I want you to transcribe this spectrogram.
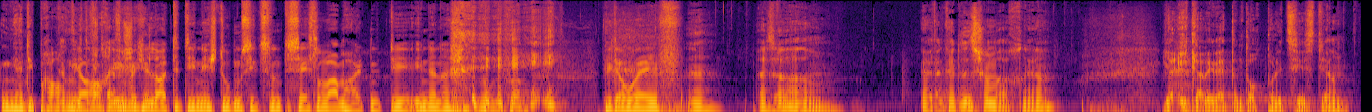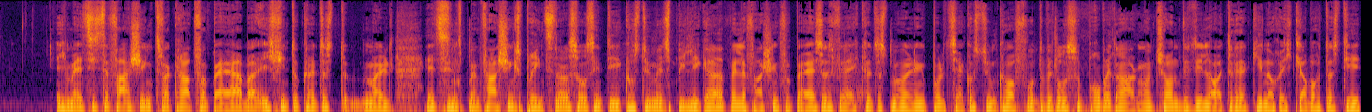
Ja, die brauchen Ja, ja auch irgendwelche Leute, die in den Stuben sitzen und die Sessel warm halten, die in einer schicken Uniform. Wie der ORF. Also, ja, dann könnte das schon machen, ja. Ja, ich glaube, ich werde dann doch Polizist, ja. Ich meine, jetzt ist der Fasching zwar gerade vorbei, aber ich finde, du könntest mal, jetzt sind beim Faschingsprinzen oder so, sind die Kostüme jetzt billiger, weil der Fasching vorbei ist. Also vielleicht könntest du mal ein Polizeikostüm kaufen und ein bisschen so Probe tragen und schauen, wie die Leute reagieren. Auch ich glaube auch, dass die,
